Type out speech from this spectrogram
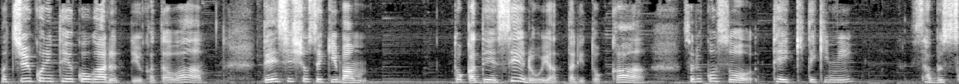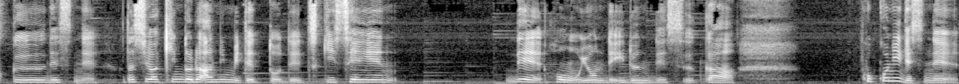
まあ、中古に抵抗があるっていう方は電子書籍版とかでセールをやったりとかそれこそ定期的にサブスクですね。私は Kindle Unlimited で月1000円で本を読んでいるんですがここにですね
